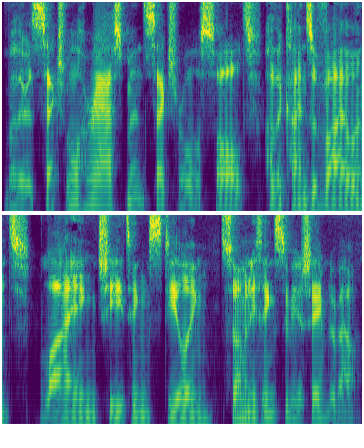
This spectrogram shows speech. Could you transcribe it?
whether it's sexual harassment, sexual assault, other kinds of violence, lying, cheating, stealing, so many things to be ashamed about.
